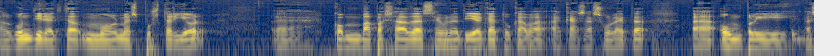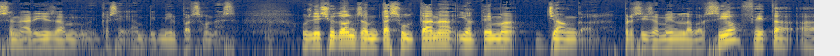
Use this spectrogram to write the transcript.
algun directe molt més posterior eh, com va passar de ser una tia que tocava a casa soleta a omplir escenaris amb, que sé, amb 20.000 persones. Us deixo doncs amb Ta Sultana i el tema Jungle precisament la versió feta a,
